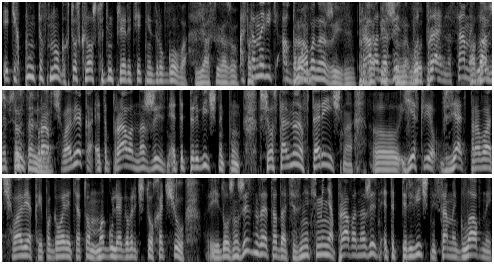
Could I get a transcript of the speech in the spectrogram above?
Этих пунктов много. Кто сказал, что один приоритетнее другого? Я сразу. Остановить огонь. Право на жизнь. Право записано. на жизнь. Вот, вот правильно. Самый а главный пункт остальное. прав человека это право на жизнь. Это первичный пункт. Все остальное вторично. Э, если взять права человека и поговорить о том, могу ли я говорить, что хочу, и должен жизнь за это дать, извините меня, право на жизнь жизнь это первичный, самый главный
